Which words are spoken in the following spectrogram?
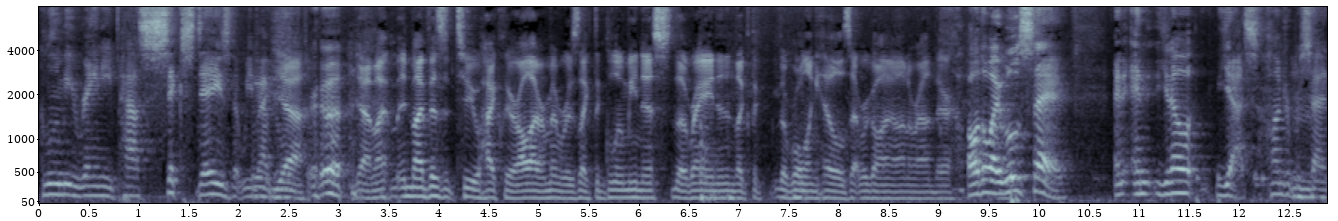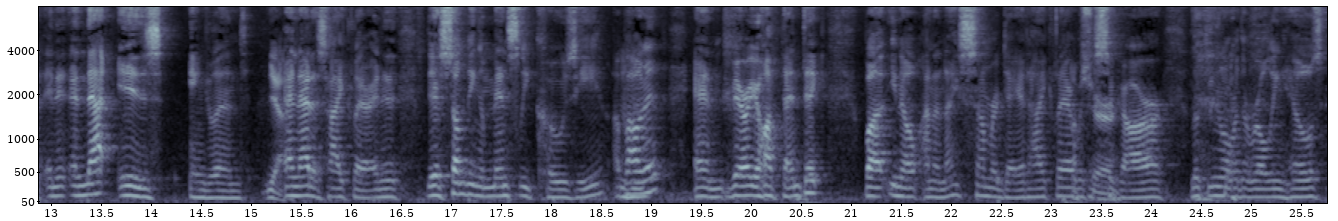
gloomy, rainy past six days that we've had to Yeah, yeah. My, in my visit to Highclere, all I remember is like the gloominess, the rain, and then like the, the rolling hills that were going on around there. Although I will say, and and you know, yes, 100 percent, and and that is England, Yeah. and that is Highclere, and it, there's something immensely cozy about mm-hmm. it and very authentic. But you know, on a nice summer day at Highclere with sure. a cigar, looking over the rolling hills,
